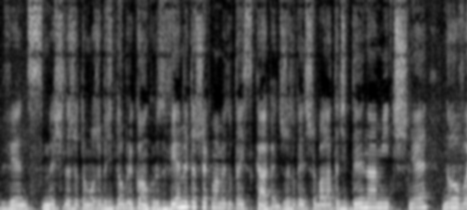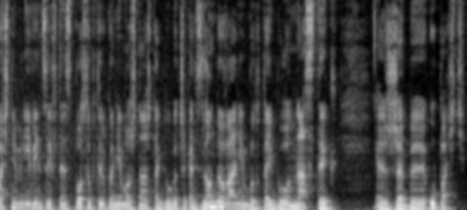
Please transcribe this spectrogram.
Więc myślę, że to może być dobry konkurs. Wiemy też, jak mamy tutaj skakać, że tutaj trzeba latać dynamicznie. No właśnie mniej więcej w ten sposób, tylko nie można aż tak długo czekać z lądowaniem, bo tutaj było na styk, żeby upaść.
